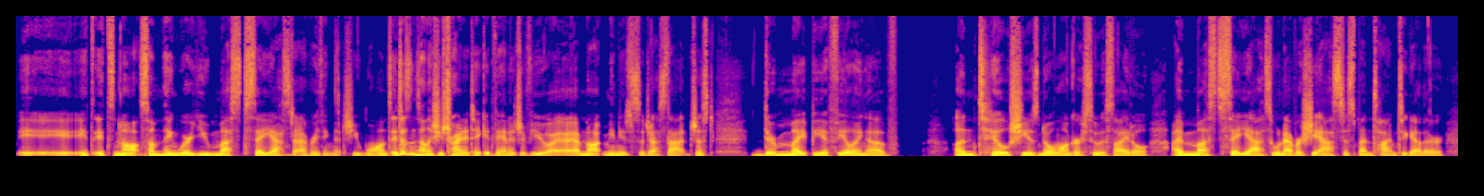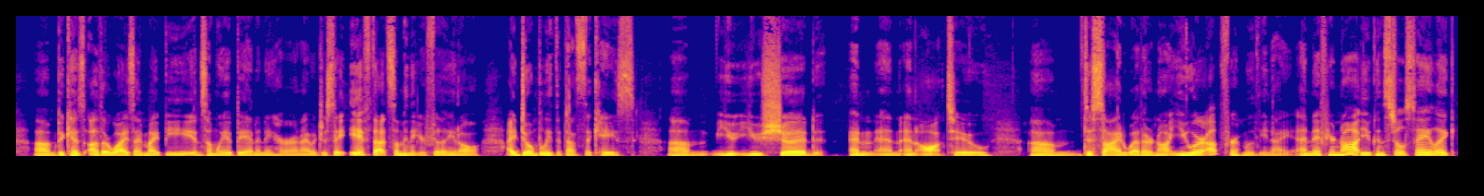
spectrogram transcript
it, it's not something where you must say yes to everything that she wants. It doesn't sound like she's trying to take advantage of you. I, I'm not meaning to suggest that. Just there might be a feeling of, until she is no longer suicidal, I must say yes whenever she asks to spend time together, um, because otherwise I might be in some way abandoning her. And I would just say, if that's something that you're feeling at all, I don't believe that that's the case. Um, you you should and and and ought to um, decide whether or not you are up for a movie night. And if you're not, you can still say like,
